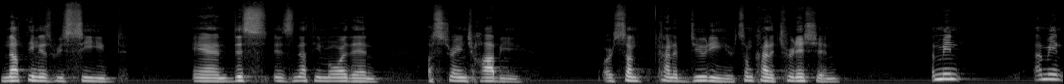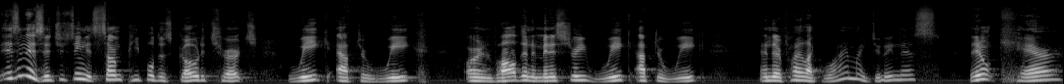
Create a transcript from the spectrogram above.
Nothing is received. And this is nothing more than a strange hobby or some kind of duty or some kind of tradition. I mean, I mean, isn't it interesting that some people just go to church week after week or involved in a ministry week after week, and they're probably like, why am I doing this? They don't care.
